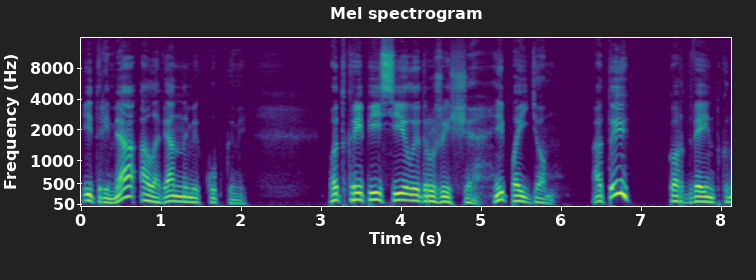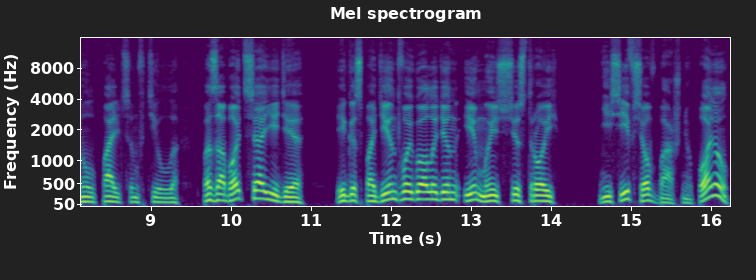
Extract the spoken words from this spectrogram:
и тремя оловянными кубками. «Подкрепи силы, дружище, и пойдем. А ты, — Кордвейн ткнул пальцем в Тилла, — позаботься о еде. И господин твой голоден, и мы с сестрой. Неси все в башню, понял?»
